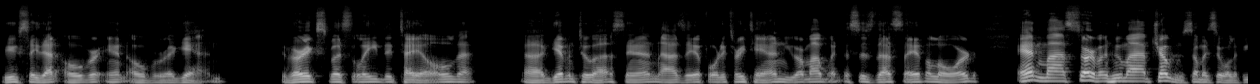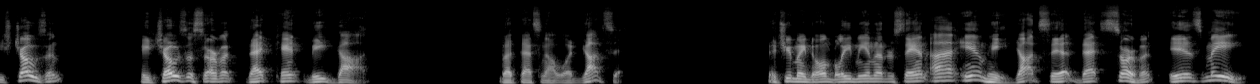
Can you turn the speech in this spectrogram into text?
You see that over and over again very explicitly detailed, uh, given to us in Isaiah 43:10. You are my witnesses, thus saith the Lord, and my servant whom I have chosen. Somebody said, Well, if he's chosen, he chose a servant, that can't be God. But that's not what God said. That you may know and believe me and understand, I am he. God said, That servant is me.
